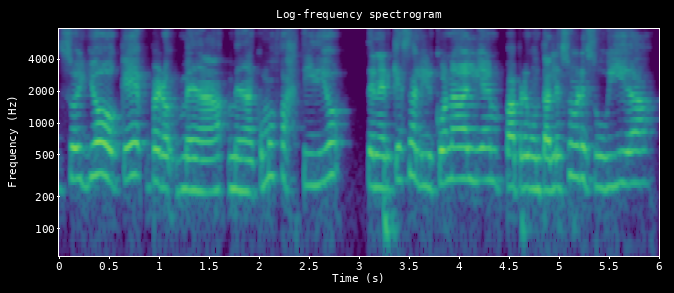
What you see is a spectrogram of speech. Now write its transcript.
soy yo o qué, pero me da, me da como fastidio tener que salir con alguien para preguntarle sobre su vida,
